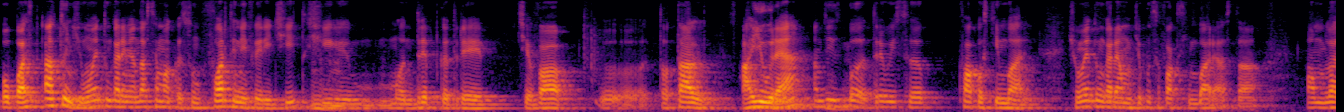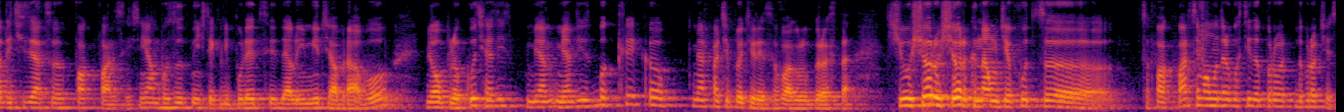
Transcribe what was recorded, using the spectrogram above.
o past... atunci, în momentul în care mi-am dat seama că sunt foarte nefericit și mă îndrept către ceva uh, total aiurea, am zis, bă, trebuie să fac o schimbare. Și în momentul în care am început să fac schimbarea asta, am luat decizia să fac farse. Știi? Am văzut niște clipulețe de-a lui Mircea Bravo, mi-au plăcut și a zis, mi-am, mi-am zis, bă, cred că mi-ar face plăcere să fac lucrul ăsta. Și ușor, ușor, când am început să, să fac farse, m-am îndrăgostit de, pro, de proces.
